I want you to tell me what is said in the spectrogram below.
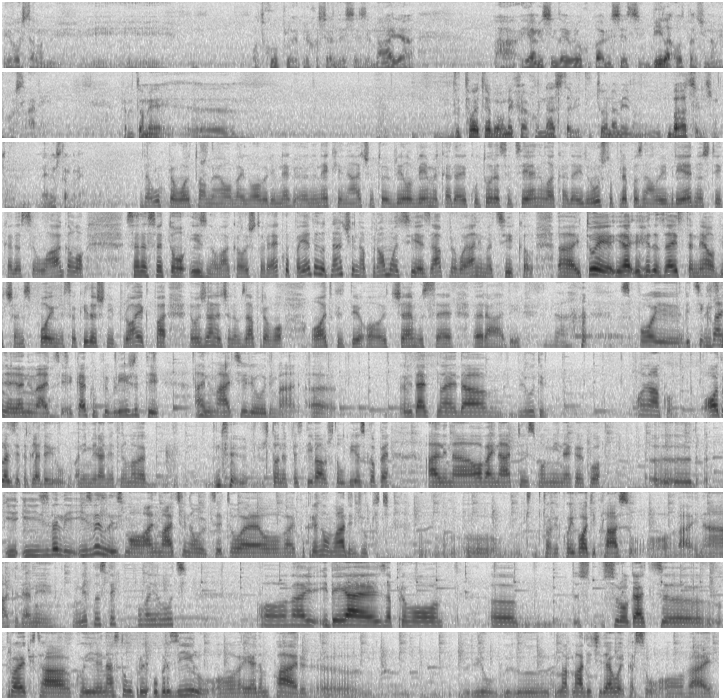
I ostalo mi i, i, i otkuplo je preko 70 zemalja. A ja mislim da je u roku par mjeseci bila otplaćena u Jugoslaviji. Prema tome, e, da to je trebalo nekako nastaviti. To nam je, bacili smo to, nestalo je. Da, upravo o tome ovaj, govorim. Na neki način to je bilo vrijeme kada je kultura se cijenila, kada je i društvo prepoznalo i vrijednosti, kada se ulagalo. Sada sve to iznova, kao što rekao. Pa jedan od načina promocije je zapravo animacikl. I to je jedan zaista neobičan spoj, nesvakidašnji projekt. Pa evo, Žana će nam zapravo otkriti o čemu se radi. Da, spoj biciklanja i animacije. Kako približiti animaciju ljudima. E, evidentno je da ljudi onako odlaze da gledaju animirane filmove, što na festival, što u bioskope, ali na ovaj način smo mi nekako e, izveli, izvezli smo animaciju na ulice. To je ovaj, pokrenuo Mladen Đukić, čovjek koji vodi klasu ovaj, na Akademiji umjetnosti u Banja Luci. Ovaj, ideja je zapravo e, surogat e, projekta koji je nastao u, Brazilu. Ovaj, jedan par e, mladići i devojka su ovaj, e,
